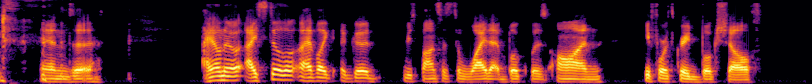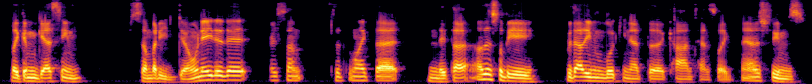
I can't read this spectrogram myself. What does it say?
and uh, I don't know. I still don't have like a good response as to why that book was on a fourth grade bookshelf. Like I'm guessing somebody donated it or some something like that, and they thought, oh, this will be without even looking at the contents. Like, eh, this seems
